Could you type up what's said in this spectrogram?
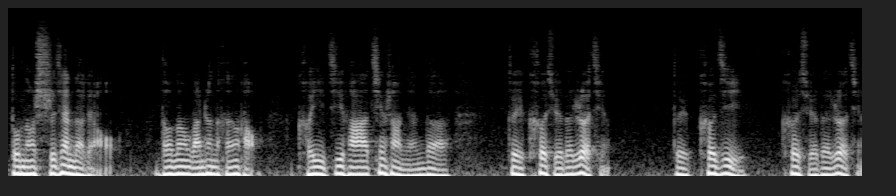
都能实现得了，都能完成得很好，可以激发青少年的对科学的热情，对科技科学的热情，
